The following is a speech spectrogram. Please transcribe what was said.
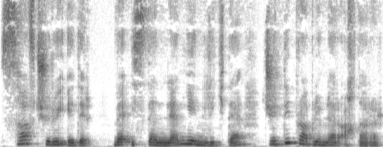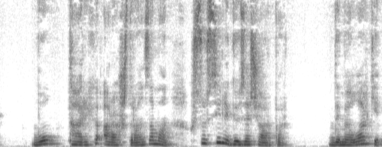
saf çürük edir və istənilən yenilikdə ciddi problemlər axtarır. Bu, tarixi araşdıran zaman xüsusilə gözə çarpır. Demək olar ki,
